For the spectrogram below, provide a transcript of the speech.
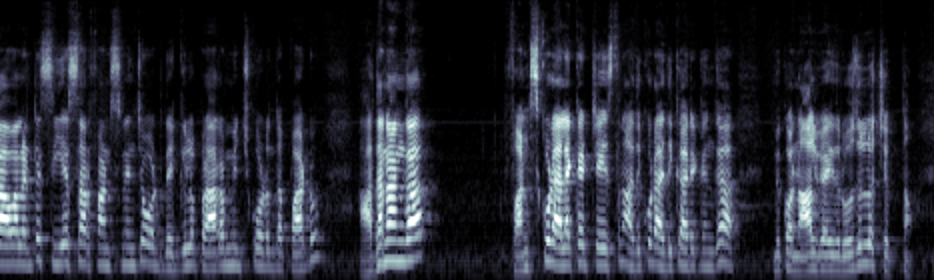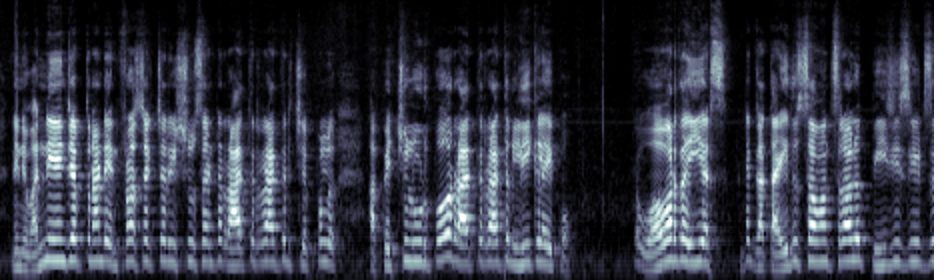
కావాలంటే సిఎస్ఆర్ ఫండ్స్ నుంచి ఒకటి దగ్గరలో ప్రారంభించుకోవడంతో పాటు అదనంగా ఫండ్స్ కూడా అలొకేట్ చేస్తున్నాం అది కూడా అధికారికంగా మీకు నాలుగు ఐదు రోజుల్లో చెప్తాం. నేను ఇవన్నీ ఏం చెప్తున్నా అంటే ఇన్ఫ్రాస్ట్రక్చర్ ఇష్యూస్ అంటే రాత్రి రాత్రి చెప్పులు ఆ పెచ్చులు ఊడిపో రాత్రి రాత్రి లీకులు అయిపో. అంటే ఓవర్ ద ఇయర్స్ అంటే గత ఐదు సంవత్సరాలు పీజీ సీట్స్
